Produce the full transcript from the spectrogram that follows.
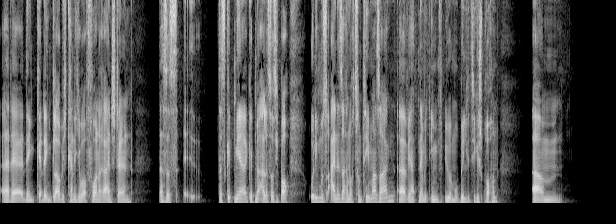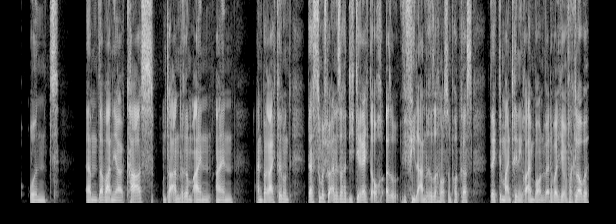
Äh, der, den, den glaube ich, kann ich aber auch vorne reinstellen. Das ist, äh, das gibt mir, gibt mir alles, was ich brauche. Und ich muss eine Sache noch zum Thema sagen. Äh, wir hatten ja mit ihm über Mobility gesprochen. Ähm, und ähm, da waren ja Cars unter anderem ein, ein, ein Bereich drin. Und das ist zum Beispiel eine Sache, die ich direkt auch, also wie viele andere Sachen aus dem Podcast, direkt in mein Training auch einbauen werde, weil ich einfach glaube,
